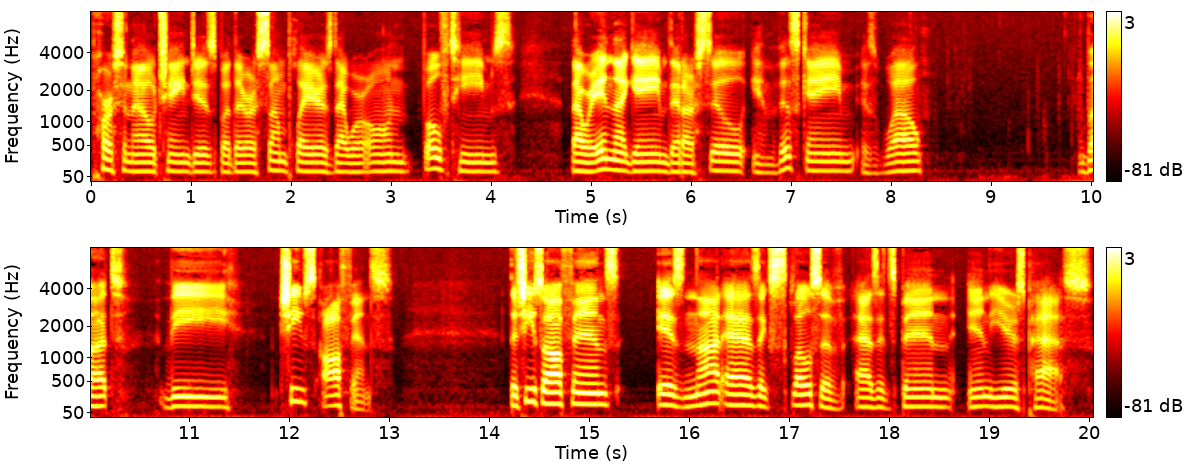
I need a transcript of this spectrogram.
personnel changes, but there are some players that were on both teams that were in that game that are still in this game as well. But the Chiefs' offense the Chiefs offense is not as explosive as it's been in years past.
